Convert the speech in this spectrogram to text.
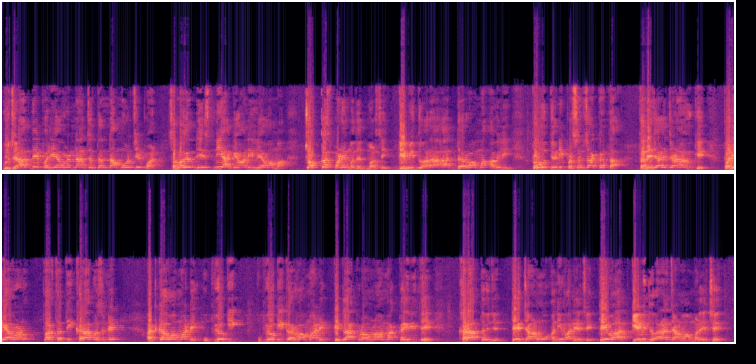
ગુજરાતને પર્યાવરણના જતનના મોરચે પણ સમગ્ર દેશની આગેવાની લેવામાં ચોક્કસપણે મદદ મળશે. ગેમી દ્વારા હાથ ધરવામાં આવેલી પ્રવૃત્તિઓની પ્રશંસા કરતા તનેજાએ જણાવ્યું કે પર્યાવરણ પર થતી ખરાબ અસરને અટકાવવા માટે ઉપયોગી ઉપયોગી કરવા માટે કેટલાક પ્રમાણમાં કઈ રીતે ખરાબ થયું છે તે જાણવું અનિવાર્ય છે. તે વાત ગેમી દ્વારા જાણવા મળે છે.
